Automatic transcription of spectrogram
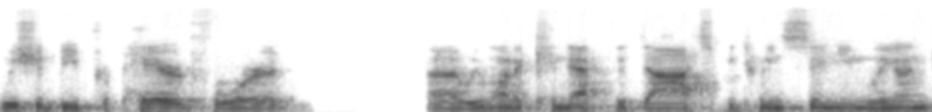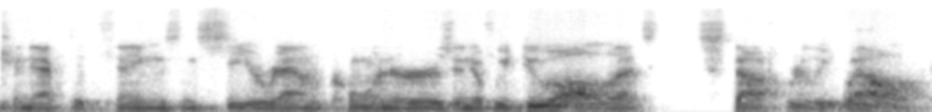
We should be prepared for it. Uh, we want to connect the dots between seemingly unconnected things and see around corners. And if we do all that stuff really well,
